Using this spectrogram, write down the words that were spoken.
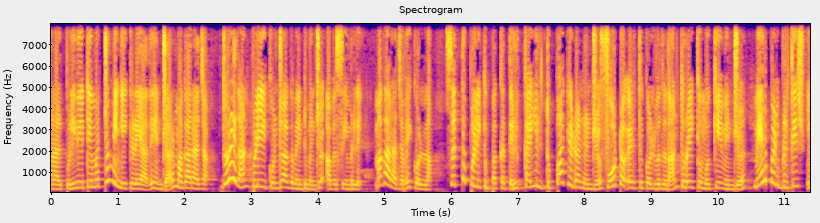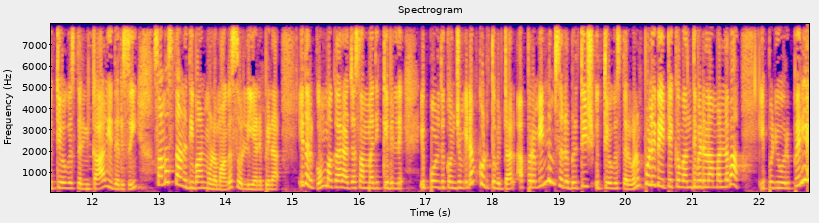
ஆனால் புலி வேட்டை மட்டும் இங்கே கிடையாது என்றார் மகாராஜா. துரைதான் புலியை கொன்றாக வேண்டும் என்று அவசியமில்லை. மகாராஜாவை கொல்லலாம். செத்த புலிக்கு பக்கத்தில் கையில் துப்பாக்கியுடன் நின்று போட்டோ எடுத்துக்கொள்வதுதான் துறைக்கு முக்கியம் என்று மேற்படி பிரிட்டிஷ் உத்தியோகஸ்தரின் காரியதரிசி சமஸ்தான திவான் மூலமாக சொல்லி அனுப்பினார். இதற்கும் மகாராஜா சம்மதிக்கவில்லை. இப்பொழுது கொஞ்சம் இடம் கொடுத்து விட்டால் அப்புறம் இன்னும் சில பிரிட்டிஷ் உத்தியோகஸ்தர்களும் புலி வேட்டைக்கு வந்து விடலாம் அல்லவா? இப்படி ஒரு பெரிய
